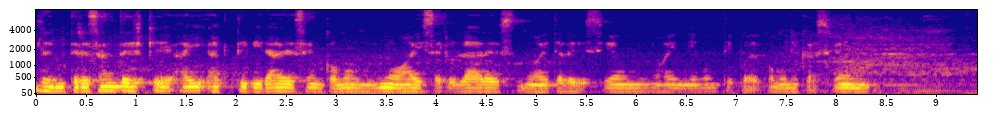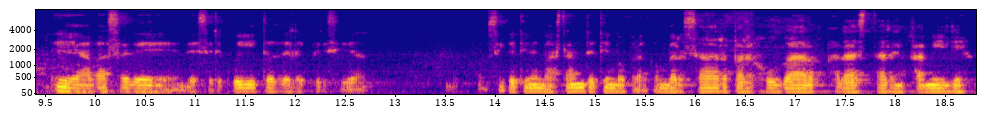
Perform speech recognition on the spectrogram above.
Lo interesante es que hay actividades en común, no hay celulares, no hay televisión, no hay ningún tipo de comunicación eh, a base de, de circuitos, de electricidad. Así que tienen bastante tiempo para conversar, para jugar, para estar en familia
